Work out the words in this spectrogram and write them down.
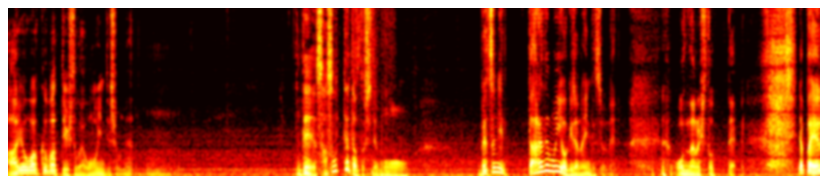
うん、あよわくばっていう人が多いんでしょうね、うん、で誘ってたとしても別に誰でもいいわけじゃないんですよね。女の人って。やっぱ選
